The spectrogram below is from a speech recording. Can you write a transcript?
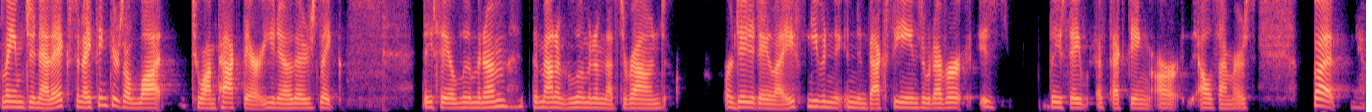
blame genetics. And I think there's a lot to unpack there. You know, there's like, they say aluminum, the amount of aluminum that's around our day to day life, even in, in, vaccines or whatever, is they say affecting our Alzheimer's. But yeah.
